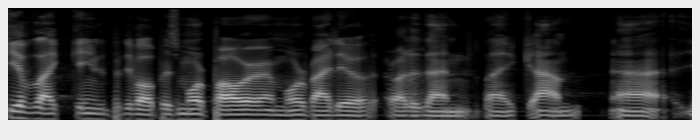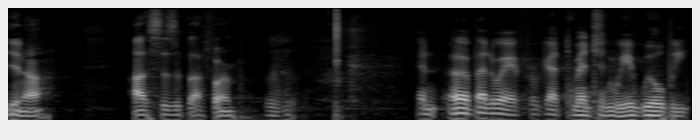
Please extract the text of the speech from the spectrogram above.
give like game developers more power and more value rather mm-hmm. than like um, you know, us as a platform. Mm-hmm. And uh, by the way, I forgot to mention we will be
